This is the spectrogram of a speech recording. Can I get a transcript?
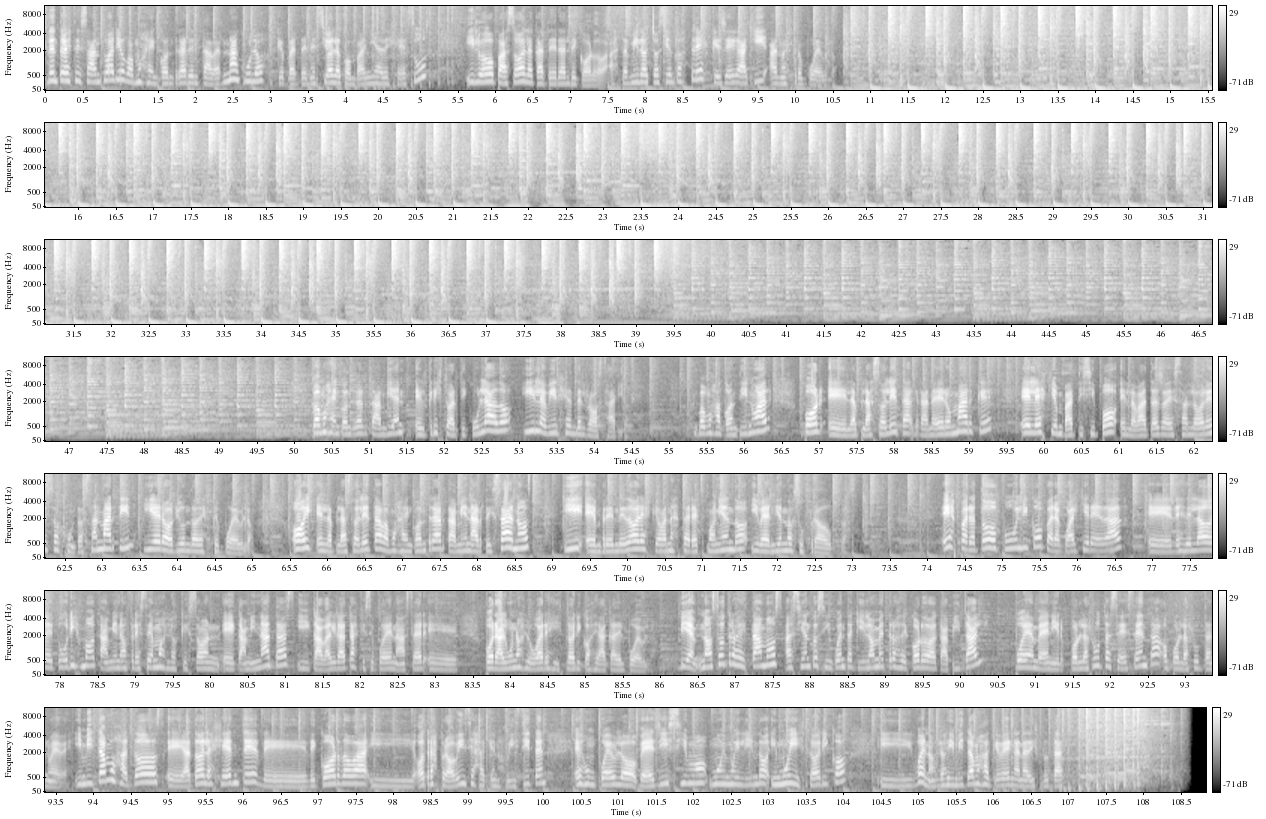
Dentro de este santuario vamos a encontrar el tabernáculo que perteneció a la Compañía de Jesús y luego pasó a la Catedral de Córdoba hasta 1803 que llega aquí a nuestro pueblo. Vamos a encontrar también el Cristo articulado y la Virgen del Rosario. Vamos a continuar por eh, la plazoleta Granadero Márquez. Él es quien participó en la batalla de San Lorenzo junto a San Martín y era oriundo de este pueblo. Hoy en la plazoleta vamos a encontrar también artesanos y emprendedores que van a estar exponiendo y vendiendo sus productos. Es para todo público, para cualquier edad, eh, desde el lado de turismo también ofrecemos los que son eh, caminatas y cabalgatas que se pueden hacer eh, por algunos lugares históricos de acá del pueblo. Bien, nosotros estamos a 150 kilómetros de Córdoba capital. Pueden venir por la ruta 60 o por la ruta 9. Invitamos a todos, a toda la gente de, de Córdoba y otras provincias a que nos visiten. Es un pueblo bellísimo, muy muy lindo y muy histórico y bueno, los invitamos a que vengan a disfrutar.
